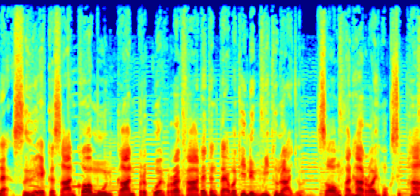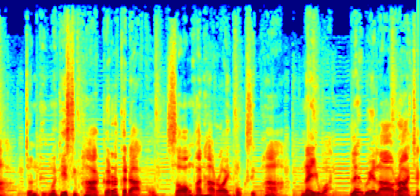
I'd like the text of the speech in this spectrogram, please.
และซื้อเอกสารข้อมูลการประกวดราคาได้ตั้งแต่วันที่ 1 มิถุนายน 2565 จนถึงวันที่ 15 กรกฎาคม 2565 ในวันและเวลาราช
